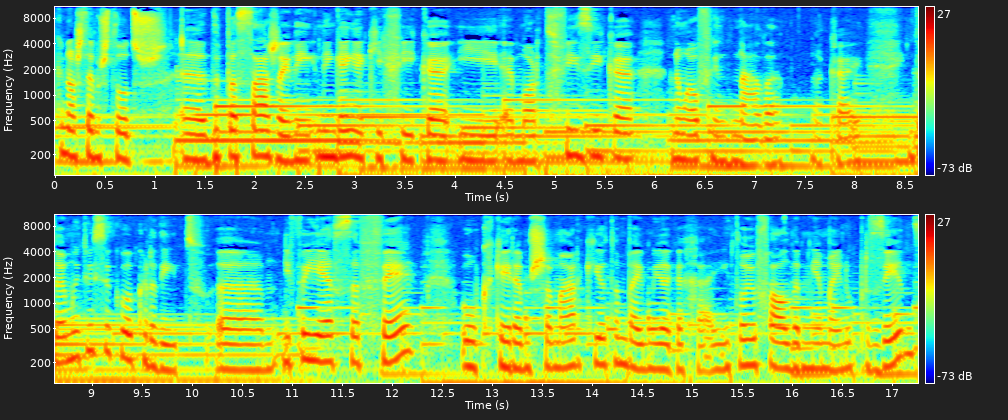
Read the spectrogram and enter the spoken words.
que nós estamos todos uh, de passagem, ninguém aqui fica e a morte física não é o fim de nada ok? Então é muito isso que eu acredito. Uh, e foi essa fé, ou o que queiramos chamar, que eu também me agarrei. Então eu falo da minha mãe no presente,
